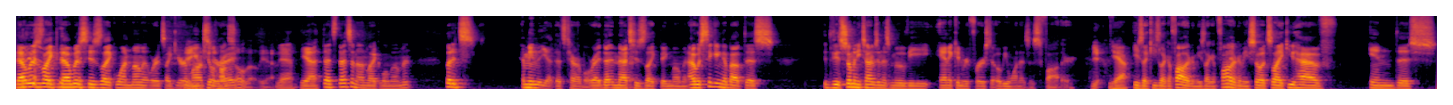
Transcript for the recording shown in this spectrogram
That was like that was his like one moment where it's like you're yeah, a you monster, killed Han right? Solo. Yeah. Yeah. Yeah, that's that's an unlikable moment, but it's. I mean, yeah, that's terrible, right? That, and that's his like big moment. I was thinking about this. There's so many times in this movie, Anakin refers to Obi Wan as his father. Yeah. Yeah. He's like he's like a father to me. He's like a father Yeah. to me. So it's like you have in this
